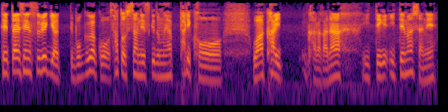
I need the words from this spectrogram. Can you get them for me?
撤退戦すべきやって僕はこう、諭したんですけども、やっぱりこう、若いからかな。言って、言ってましたね。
